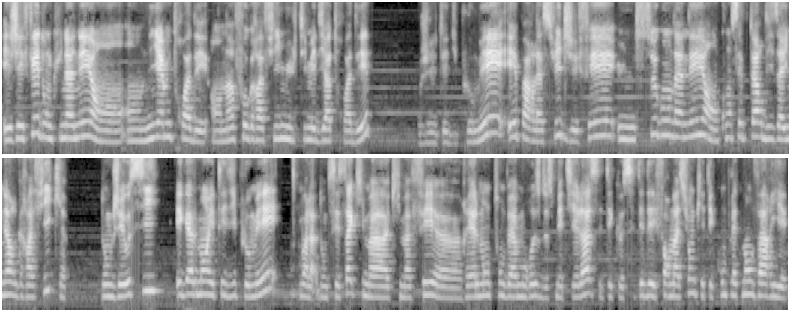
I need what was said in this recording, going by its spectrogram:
Et j'ai fait donc une année en, en IM 3D, en infographie multimédia 3D. J'ai été diplômée et par la suite, j'ai fait une seconde année en concepteur designer graphique. Donc j'ai aussi également été diplômée. Voilà, donc c'est ça qui m'a qui m'a fait euh, réellement tomber amoureuse de ce métier-là, c'était que c'était des formations qui étaient complètement variées.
